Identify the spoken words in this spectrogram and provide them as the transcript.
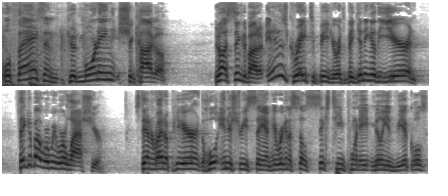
Well, thanks, and good morning, Chicago. You know, I was thinking about it, and it is great to be here at the beginning of the year. And think about where we were last year. Standing right up here, the whole industry is saying, hey, we're going to sell 16.8 million vehicles.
